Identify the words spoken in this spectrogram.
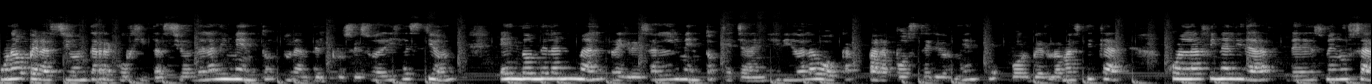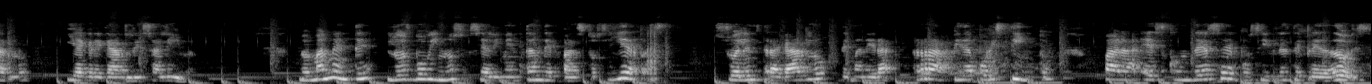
una operación de regurgitación del alimento durante el proceso de digestión en donde el animal regresa al alimento que ya ha ingerido a la boca para posteriormente volverlo a masticar con la finalidad de desmenuzarlo y agregarle saliva. Normalmente los bovinos se alimentan de pastos y hierbas. Suelen tragarlo de manera rápida por instinto para esconderse de posibles depredadores.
